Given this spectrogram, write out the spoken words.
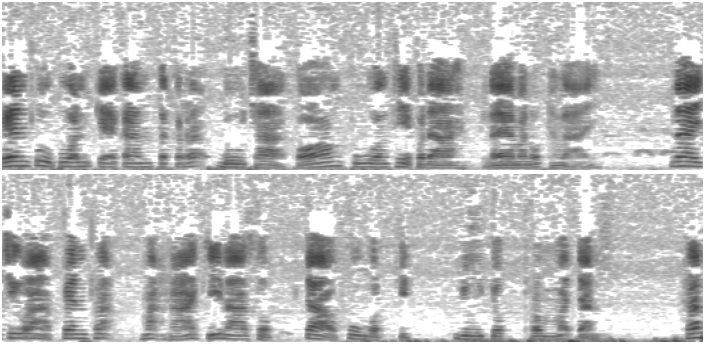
เป็นผู้ควรแก่การตะกระบูชาของปวงเทพดาและมนุษย์ทั้งหลาย ได้ชื่อว่าเป็นพระมหาขีนาศพเจ้าผู้หมดจิตอยู่จบพรหมจรรย์ครั้น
